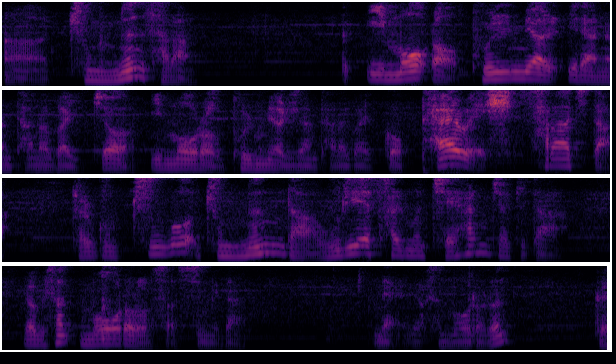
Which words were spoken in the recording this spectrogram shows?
어, 죽는 사람. 그 immortal, 불멸이라는 단어가 있죠. immortal, 불멸이라는 단어가 있고 perish, 사라지다. 결국 죽어 죽는다. 우리의 삶은 제한적이다. 여기서 mortal 썼습니다. 네, 여기서 mortal은 그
